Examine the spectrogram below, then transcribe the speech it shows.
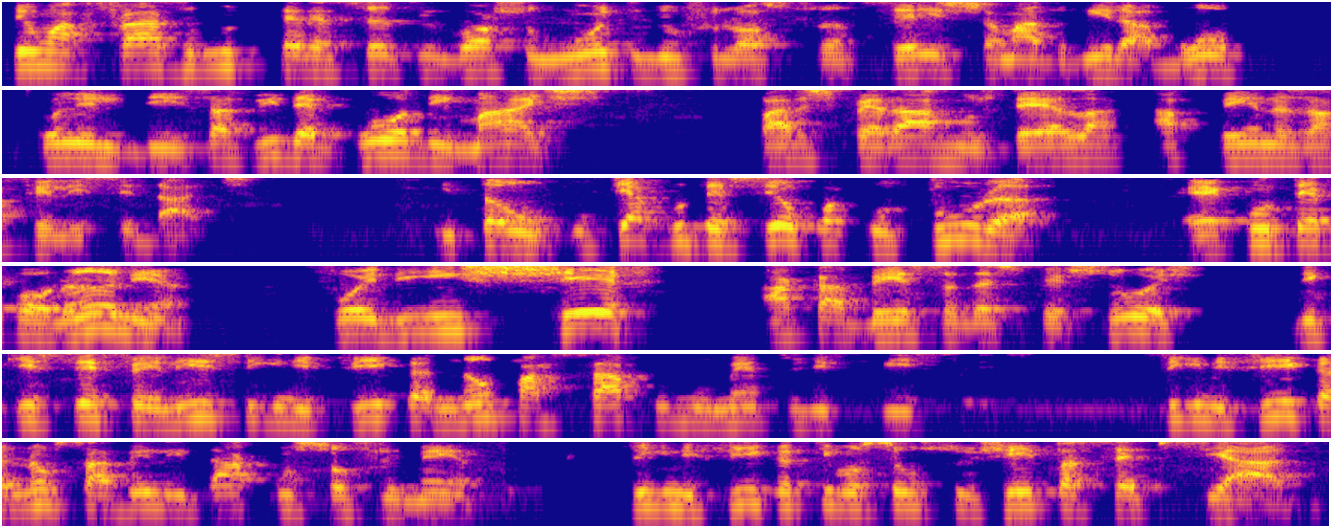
Tem uma frase muito interessante que eu gosto muito de um filósofo francês chamado Mirabeau, quando ele diz: A vida é boa demais para esperarmos dela apenas a felicidade. Então, o que aconteceu com a cultura é, contemporânea foi de encher a cabeça das pessoas de que ser feliz significa não passar por momentos difíceis, significa não saber lidar com o sofrimento, significa que você é um sujeito asepsiado,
